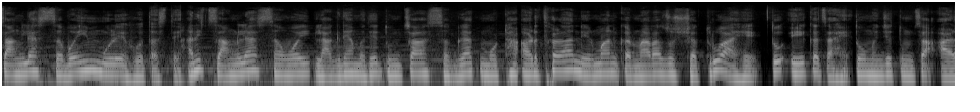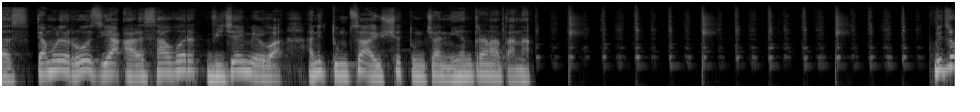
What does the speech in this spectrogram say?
चांगल्या सवयींमुळे होत असते. आणि चांगल्या सवयी लागण्यामध्ये तुमचा सगळ्यात मोठा अडथळा निर्माण करणारा जो शत्रू आहे तो एकच आहे. तो म्हणजे तुमचा आळस. त्यामुळे रोज या आळसावर विजय मिळवा आणि तुमचं आयुष्य तुमच्या नियंत्रणात आणा. मित्र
